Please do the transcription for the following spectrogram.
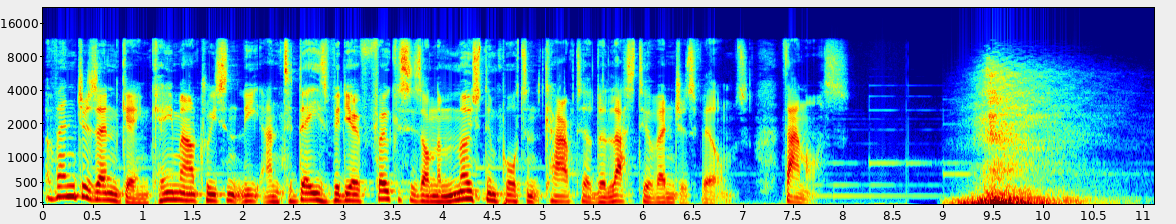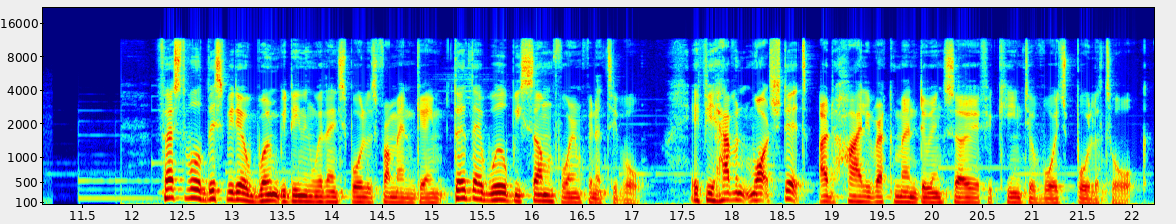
Avengers Endgame came out recently and today's video focuses on the most important character of the last two Avengers films, Thanos. First of all, this video won't be dealing with any spoilers from Endgame, though there will be some for Infinity War. If you haven't watched it, I'd highly recommend doing so if you're keen to avoid spoiler talk.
